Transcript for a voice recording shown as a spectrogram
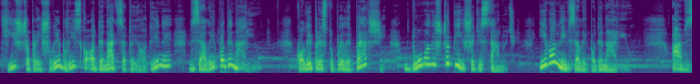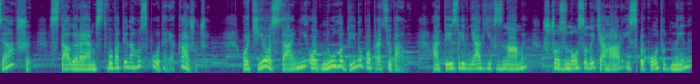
Ті, що прийшли близько одинадцятої години, взяли по динарію. Коли приступили перші, думали, що більше дістануть, і вони взяли по динарію. А взявши, стали ремствувати на господаря, кажучи Оті останні одну годину попрацювали, а ти зрівняв їх з нами, що зносили тягар і спекоту днини.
